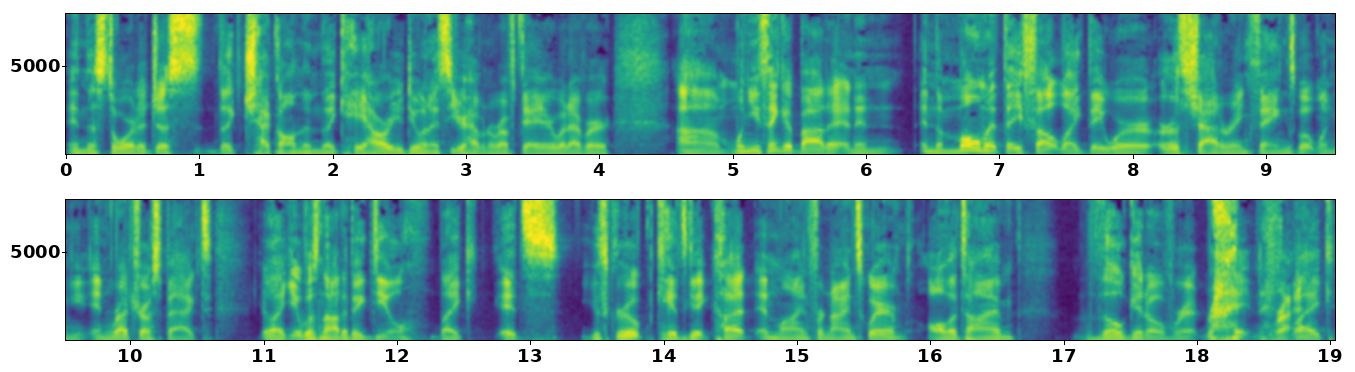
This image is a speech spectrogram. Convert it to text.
in the store to just like check on them like hey how are you doing i see you're having a rough day or whatever um, when you think about it and in in the moment they felt like they were earth shattering things but when you in retrospect you're like, it was not a big deal. Like it's youth group, kids get cut in line for nine square all the time. They'll get over it, right? Right. like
